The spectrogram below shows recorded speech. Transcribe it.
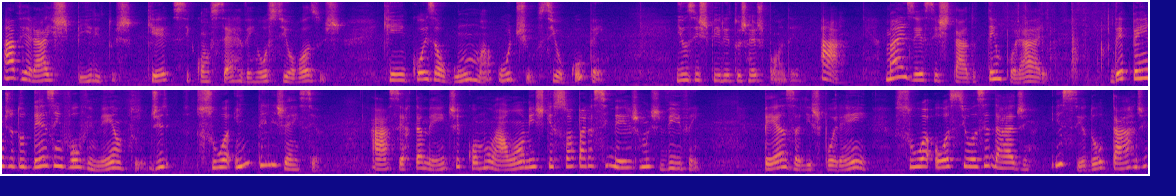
haverá espíritos que se conservem ociosos, que em coisa alguma útil se ocupem? E os espíritos respondem: Ah, mas esse estado temporário depende do desenvolvimento de sua inteligência. Há certamente como há homens que só para si mesmos vivem. Pesa-lhes, porém, sua ociosidade, e cedo ou tarde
